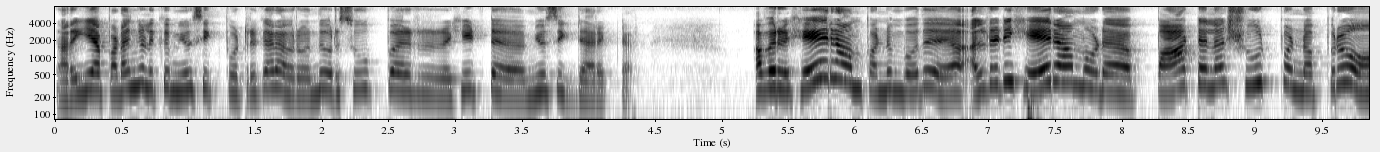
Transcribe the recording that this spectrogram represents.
நிறையா படங்களுக்கு மியூசிக் போட்டிருக்கார். அவர் வந்து ஒரு சூப்பர் ஹிட் மியூசிக் டைரக்டர் அவர் ஹேராம் பண்ணும்போது ஆல்ரெடி ஹேராமோட பாட்டெல்லாம் ஷூட் பண்ணப்புறம்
